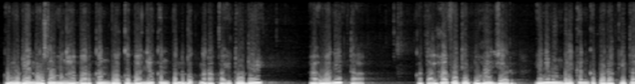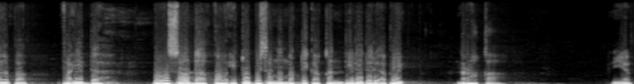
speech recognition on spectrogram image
Kemudian Rasulullah mengabarkan bahwa kebanyakan penduduk neraka itu di uh, wanita. Kata Al-Hafidh Ibnu Hajar, ini memberikan kepada kita apa? Faidah bahwa sodakoh itu bisa memerdekakan diri dari api neraka. Iya.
